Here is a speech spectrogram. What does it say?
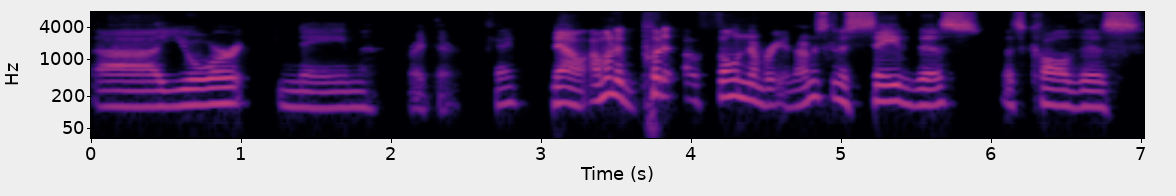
Uh, your name right there. Okay. Now I'm going to put a phone number in. I'm just going to save this. Let's call this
